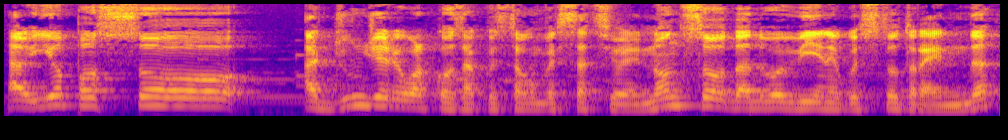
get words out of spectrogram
Allora, io posso aggiungere qualcosa a questa conversazione. Non so da dove viene questo trend.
